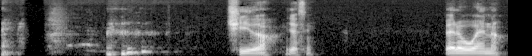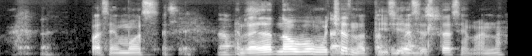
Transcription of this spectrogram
Chido, ya sé. Pero bueno, pasemos. En pues, realidad no hubo muchas noticias esta semana.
